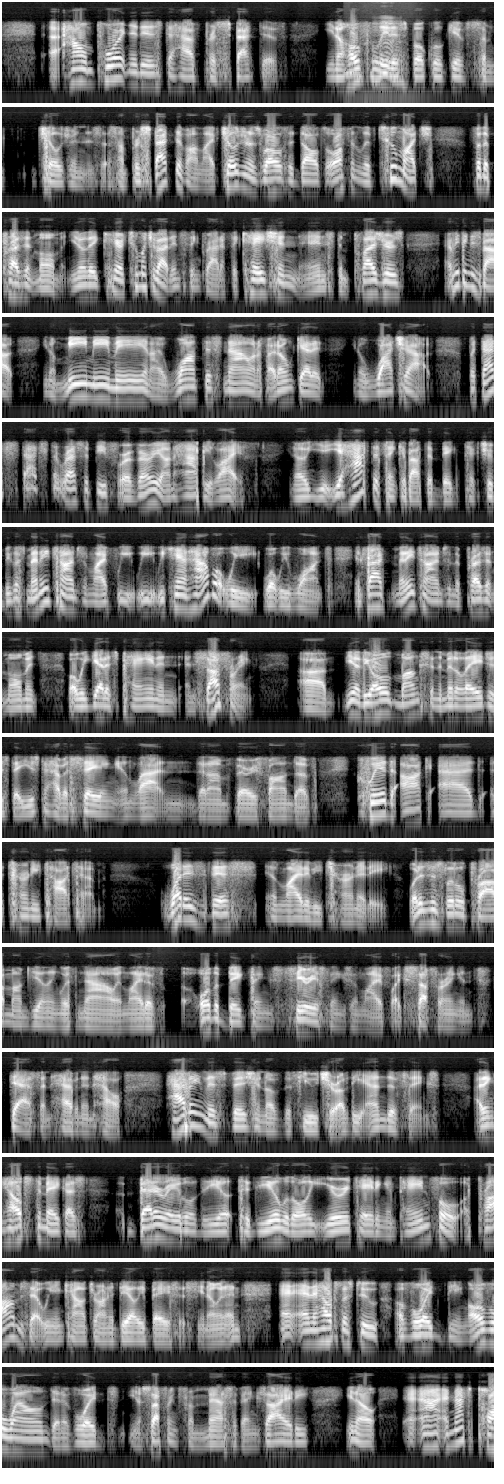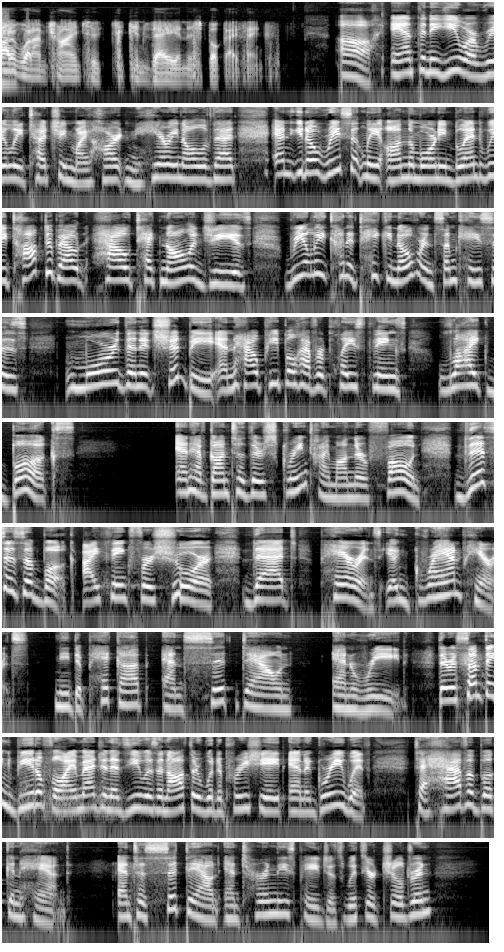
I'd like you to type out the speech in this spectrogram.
uh, how important it is to have perspective. You know, hopefully mm-hmm. this book will give some children some perspective on life. Children as well as adults often live too much for the present moment. You know, they care too much about instant gratification and instant pleasures. Everything is about, you know, me, me, me, and I want this now, and if I don't get it, you know, watch out. But that's that's the recipe for a very unhappy life. You know, you, you have to think about the big picture because many times in life we, we, we can't have what we what we want. In fact, many times in the present moment, what we get is pain and, and suffering. Um, you know, the old monks in the Middle Ages, they used to have a saying in Latin that I'm very fond of, quid hoc ad aeternitatem. What is this in light of eternity? What is this little problem I'm dealing with now in light of all the big things, serious things in life, like suffering and death and heaven and hell? Having this vision of the future, of the end of things, I think helps to make us better able to deal to deal with all the irritating and painful uh, problems that we encounter on a daily basis. You know, and and and it helps us to avoid being overwhelmed and avoid you know suffering from massive anxiety. You know, and, and that's part of what I'm trying to to convey in this book. I think. Oh, Anthony, you are really touching my heart and hearing all of that. And, you know, recently on the Morning Blend, we talked about how technology is really kind of taking over in some cases more than it should be, and how people have replaced things like books and have gone to their screen time on their phone. This is a book, I think for sure, that parents and grandparents need to pick up and sit down and read. There is something beautiful, I imagine, as you as an author would appreciate and agree with, to have a book in hand and to sit down and turn these pages with your children.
